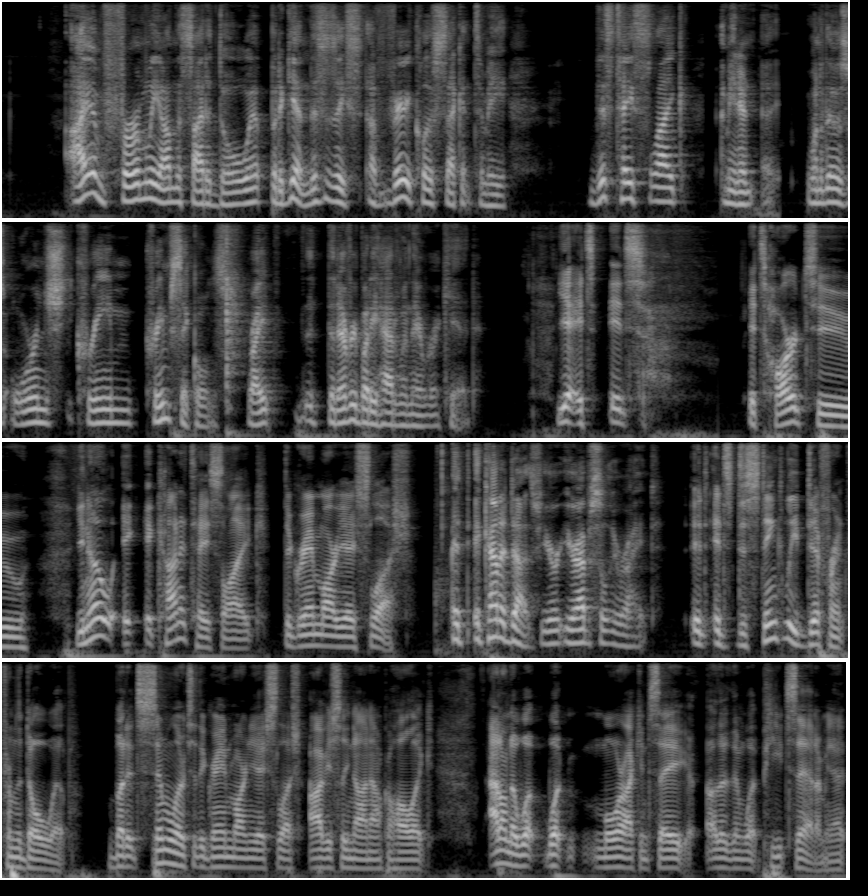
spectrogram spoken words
I am firmly on the side of Dole Whip, but again, this is a, a very close second to me. This tastes like, I mean, an, uh, one of those orange cream creamsicles, right? That, that everybody had when they were a kid. Yeah, it's it's it's hard to, you know, it, it kind of tastes like the Grand Marnier slush. It it kind of does. You're you're absolutely right. It, it's distinctly different from the Dole Whip, but it's similar to the Grand Marnier slush. Obviously, non-alcoholic. I don't know what what more I can say other than what Pete said. I mean, I,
